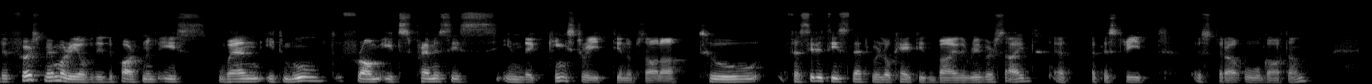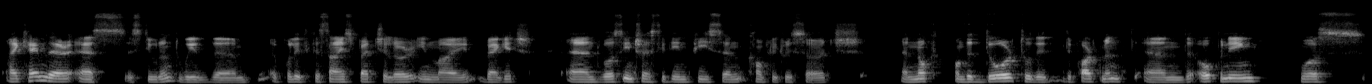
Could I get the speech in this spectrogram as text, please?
The first memory of the department is when it moved from its premises in the King Street in Uppsala to facilities that were located by the riverside at, at the street Östra Ågatan. I came there as a student with um, a political science bachelor in my baggage and was interested in peace and conflict research and knocked on the door to the department and the opening was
